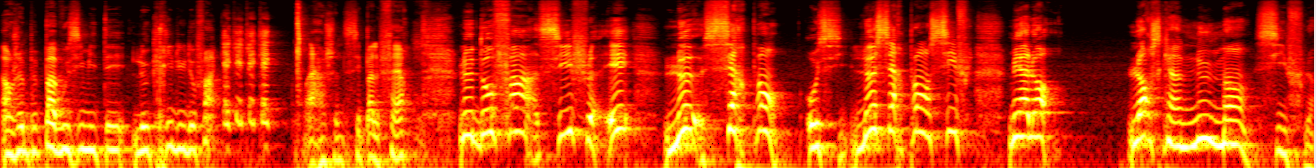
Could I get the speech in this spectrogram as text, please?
Alors, je ne peux pas vous imiter le cri du dauphin. Ah, je ne sais pas le faire. Le dauphin siffle et le serpent aussi. Le serpent siffle. Mais alors, lorsqu'un humain siffle,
